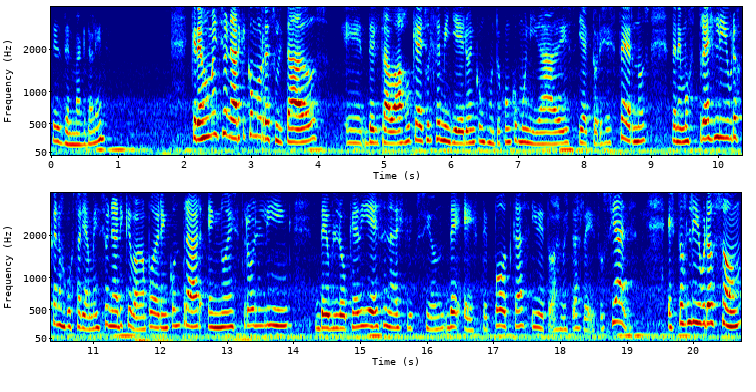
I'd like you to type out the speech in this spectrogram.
desde el Magdalena. Queremos mencionar que como resultados eh, del trabajo que ha hecho el semillero en conjunto con comunidades y actores externos, tenemos tres libros que nos gustaría mencionar y que van a poder encontrar en nuestro link de bloque 10 en la descripción de este podcast y de todas nuestras redes sociales. Estos libros son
